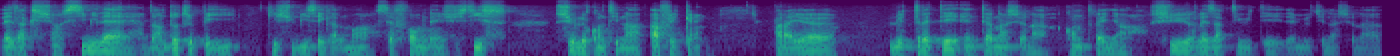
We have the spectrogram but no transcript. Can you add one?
Les actions similaires dans d'autres pays qui subissent également ces formes d'injustice sur le continent africain. Par ailleurs, le traité international contraignant sur les activités des multinationales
